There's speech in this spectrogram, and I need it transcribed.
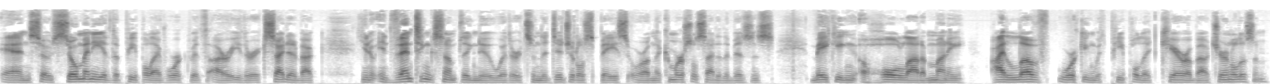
and so so many of the people I've worked with are either excited about, you know, inventing something new, whether it's in the digital space or on the commercial side of the business, making a whole lot of money I love working with people that care about journalism.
